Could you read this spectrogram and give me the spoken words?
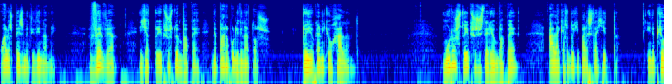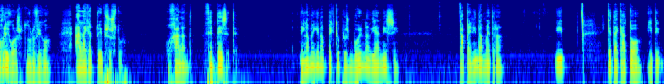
Ο άλλος παίζει με τη δύναμη. Βέβαια, για το ύψος του Εμπαπέ είναι πάρα πολύ δυνατός. Το ίδιο κάνει και ο Χάλαντ. Μόνος στο ύψος υστερεί ο Μπαπέ, αλλά και αυτό το έχει πάρει στη ταχύτητα. Είναι πιο γρήγορος από τον Νορβηγό. Αλλά για το ύψος του. Ο Χάλαντ δεν παίζεται. Μιλάμε για ένα παίκτη ο οποίος μπορεί να διανύσει τα 50 μέτρα ή και τα 100, γιατί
